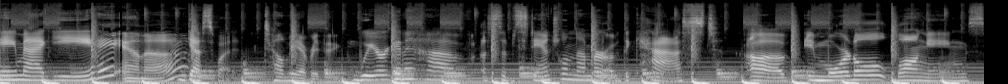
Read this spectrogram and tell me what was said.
Hey, Maggie. Hey, Anna. Guess what? Tell me everything. We're going to have a substantial number of the cast of Immortal Longings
